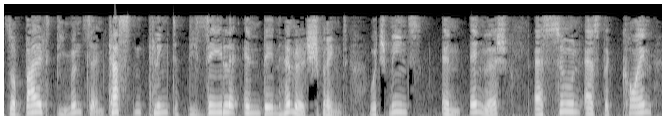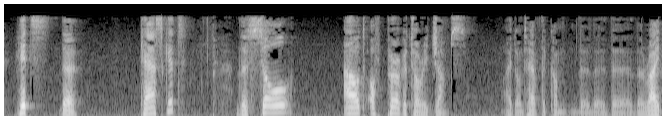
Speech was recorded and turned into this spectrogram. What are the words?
sobald die Münze im Kasten klingt, die Seele in den Himmel springt which means in English, as soon as the coin hits the casket, the soul out of purgatory jumps. I don't have the the, the, the, the, right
